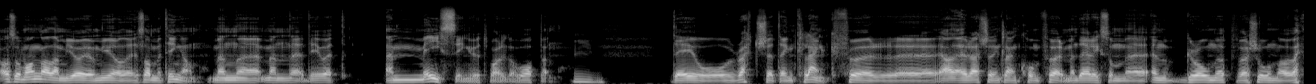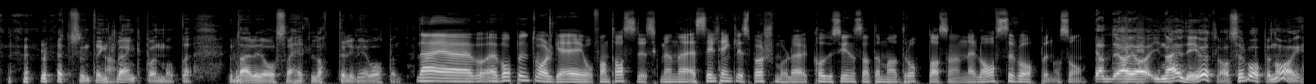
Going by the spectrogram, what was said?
Altså Mange av dem gjør jo mye av de samme tingene, men, uh, men det er jo et amazing utvalg av våpen. Mm det er jo Ratchet and Clank før Ja, Ratchet and Clank kom før, men det er liksom en grown up versjon av Ratchet and Clank, på en måte. Der er det også helt latterlig mye våpen. Nei, våpenutvalget er jo fantastisk, men jeg stilte egentlig spørsmålet hva du synes at de har droppa sånn laservåpen og sånn? Ja, ja, nei, det er jo et laservåpen òg.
